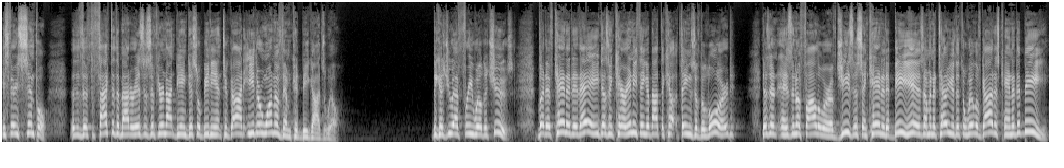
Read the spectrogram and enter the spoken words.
It's very simple. The fact of the matter is, is if you're not being disobedient to God, either one of them could be God's will. Because you have free will to choose. But if candidate A doesn't care anything about the things of the Lord, doesn't isn't a follower of Jesus, and candidate B is, I'm going to tell you that the will of God is candidate B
